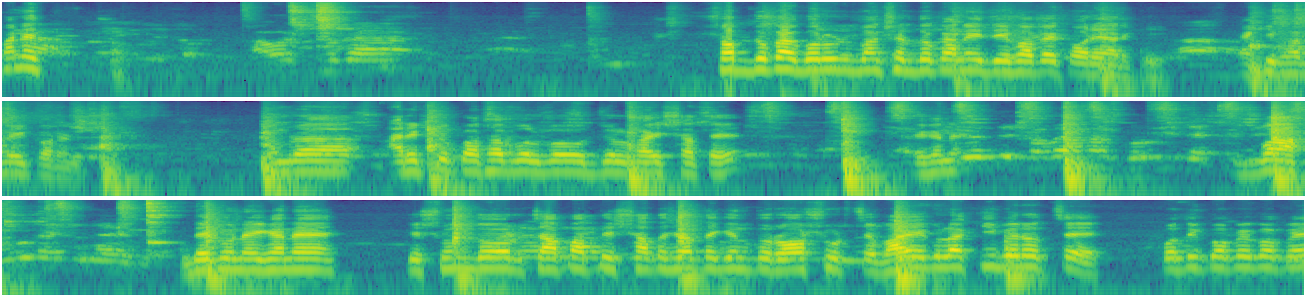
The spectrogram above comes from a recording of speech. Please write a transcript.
মানে আবার ছোটা সব দোকান, গরুর মাংসের দোকানে যেভাবে করে আর কি, একইভাবেই করেন। আমরা আরেকটু কথা বলব উজ্জ্বল ভাইয়ের সাথে। এখানে বাহ! দেখুন এখানে কি সুন্দর চাপাতির সাথে সাথে কিন্তু রস উঠছে। ভাই, এগুলা কি বেরোচ্ছে? প্রতি কপে কপে?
